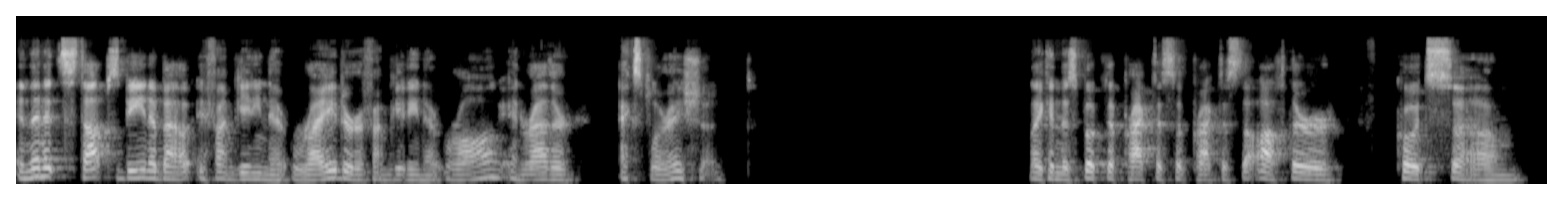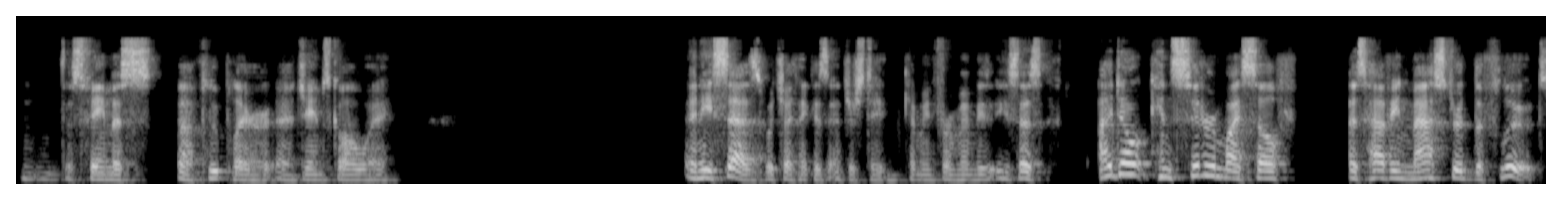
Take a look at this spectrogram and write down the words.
And then it stops being about if I'm getting it right or if I'm getting it wrong, and rather exploration. Like in this book, The Practice of Practice, the author quotes um, this famous uh, flute player, uh, James Galway. And he says, which I think is interesting coming from him, he says, I don't consider myself as having mastered the flute,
